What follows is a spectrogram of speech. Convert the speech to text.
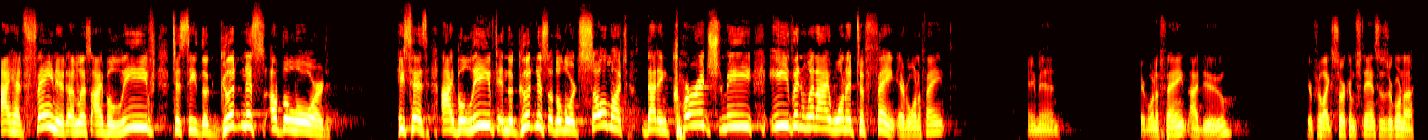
I had fainted unless I believed to see the goodness of the Lord. He says, I believed in the goodness of the Lord so much that encouraged me even when I wanted to faint. Ever want to faint? Amen. Ever want to faint? I do. You feel like circumstances are going to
